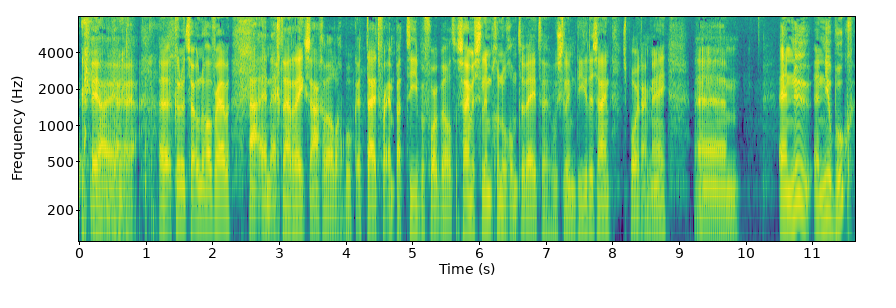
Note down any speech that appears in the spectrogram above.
Ja, ja, ja. ja. Eh, kunnen we het zo ook nog over hebben? Nou, en echt een reeks aan geweldige boeken. Tijd voor empathie bijvoorbeeld. Zijn we slim genoeg om te weten hoe slim dieren zijn? Spoiler, nee. Ehm, en nu een nieuw boek.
